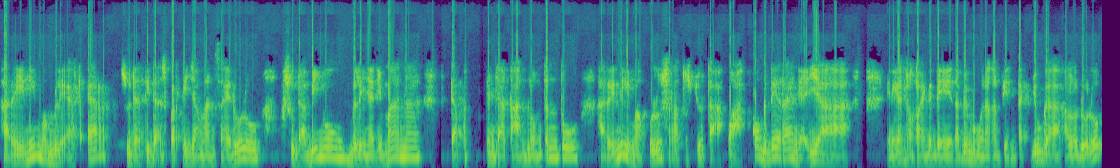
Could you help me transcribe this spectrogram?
Hari ini membeli FR sudah tidak seperti zaman saya dulu. Sudah bingung belinya di mana dapat penjataan belum tentu. Hari ini 50-100 juta. Wah, kok gede Ryan? Ya iya. Ini kan contoh yang gede, tapi menggunakan fintech juga. Kalau dulu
